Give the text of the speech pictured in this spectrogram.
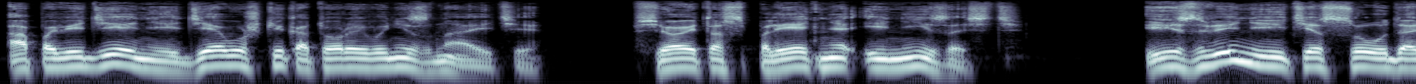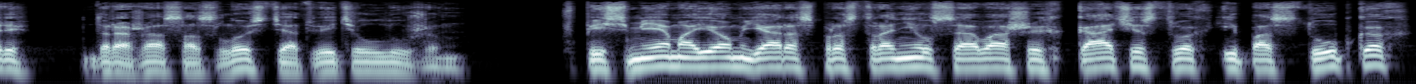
о поведении девушки, которой вы не знаете. Все это сплетня и низость». «Извините, сударь», — дрожа со злости ответил Лужин. «В письме моем я распространился о ваших качествах и поступках,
